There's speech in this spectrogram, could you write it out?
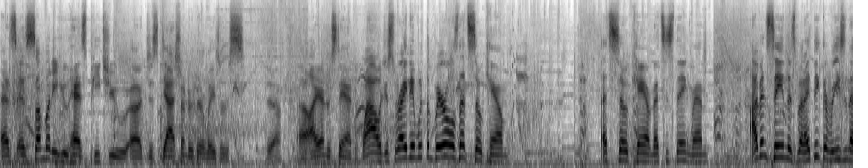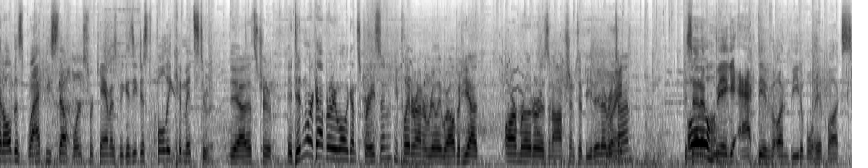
As as somebody who has Pichu uh, just dash under their lasers, Yeah. uh, I understand. Wow, just right in with the barrels. That's so Cam. That's so Cam. That's his thing, man. I've been saying this, but I think the reason that all this Blackie stuff works for Cam is because he just fully commits to it. Yeah, that's true. It didn't work out very well against Grayson. He played around it really well, but he had arm rotor as an option to beat it every Right. time. Just had a Oh. big, active, unbeatable hitbox.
